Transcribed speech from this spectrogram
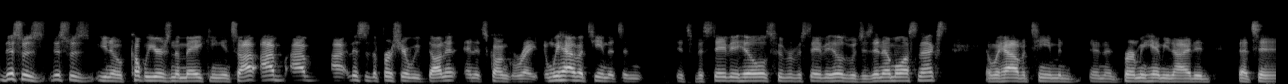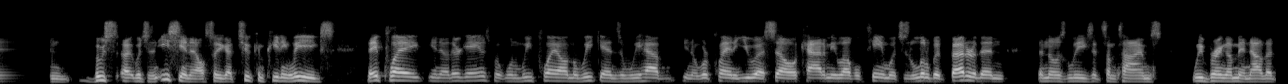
this was this was you know a couple years in the making, and so I, I've I've I, this is the first year we've done it, and it's gone great. And we have a team that's in it's Vestavia Hills, Hoover Vestavia Hills, which is in MLS next, and we have a team in, in Birmingham United that's in, in Boost, uh, which is an ECNL. So you got two competing leagues. They play, you know, their games, but when we play on the weekends and we have, you know, we're playing a USL Academy level team, which is a little bit better than than those leagues that sometimes we bring them in. Now that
